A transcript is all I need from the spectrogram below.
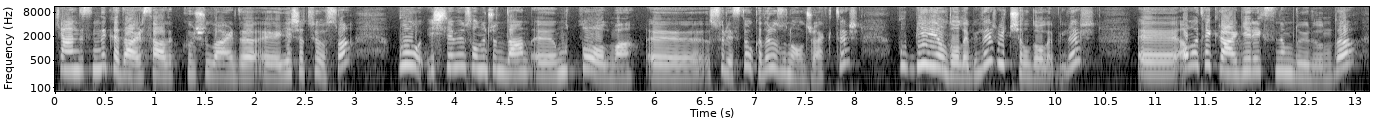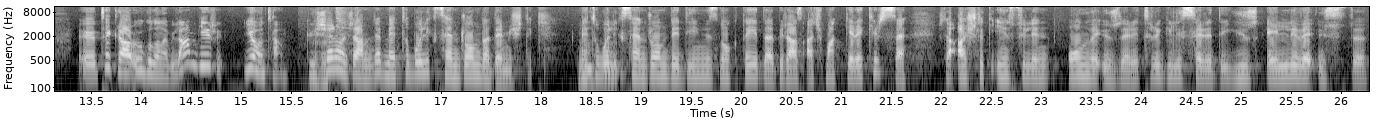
Kendisi ne kadar sağlık koşullarda e, yaşatıyorsa bu işlemin sonucundan e, mutlu olma e, süresi de o kadar uzun olacaktır. Bu bir yılda olabilir, üç yılda olabilir. E, ama tekrar gereksinim duyduğunda e, tekrar uygulanabilen bir yöntem. Gülşen Hocam da metabolik sendrom da demiştik. Metabolik sendrom dediğimiz noktayı da biraz açmak gerekirse işte açlık insülin 10 ve üzeri, trigliseridi 150 ve üstü,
